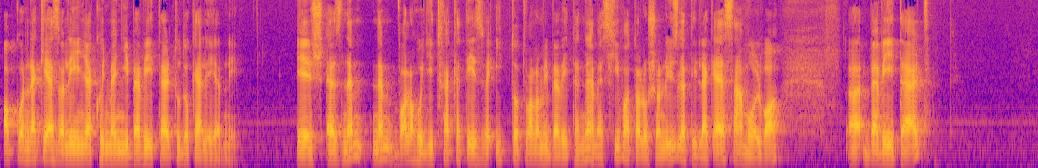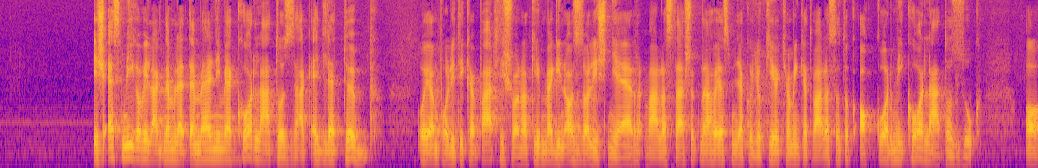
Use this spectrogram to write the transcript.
akkor neki ez a lényeg, hogy mennyi bevételt tudok elérni. És ez nem, nem valahogy itt feketézve, itt-ott valami bevétel, nem, ez hivatalosan, üzletileg elszámolva bevételt, és ezt még a világ nem lehet emelni, mert korlátozzák. Egyre több olyan politikai párt is van, aki megint azzal is nyer választásoknál, hogy azt mondják, hogy oké, okay, hogyha minket választatok, akkor mi korlátozzuk a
